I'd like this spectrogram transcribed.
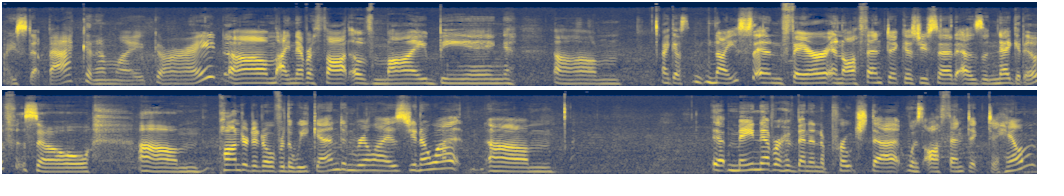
I step back and I'm like, all right. Um, I never thought of my being, um, I guess, nice and fair and authentic, as you said, as a negative. So um, pondered it over the weekend and realized, you know what? Um, it may never have been an approach that was authentic to him,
